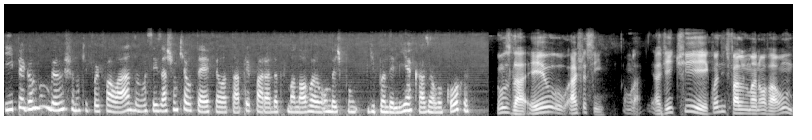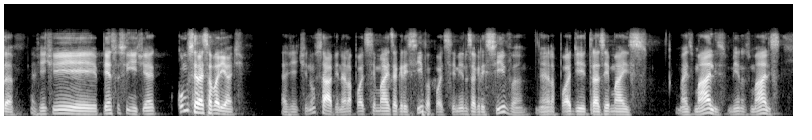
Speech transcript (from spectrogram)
e pegando um gancho no que foi falado, vocês acham que a UTF está preparada para uma nova onda de, de pandemia, caso ela ocorra? Vamos lá, eu acho assim, vamos lá. A gente, quando a gente fala numa nova onda, a gente pensa o seguinte, né? Como será essa variante? A gente não sabe, né? Ela pode ser mais agressiva, pode ser menos agressiva, né? ela pode trazer mais, mais males, menos males.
